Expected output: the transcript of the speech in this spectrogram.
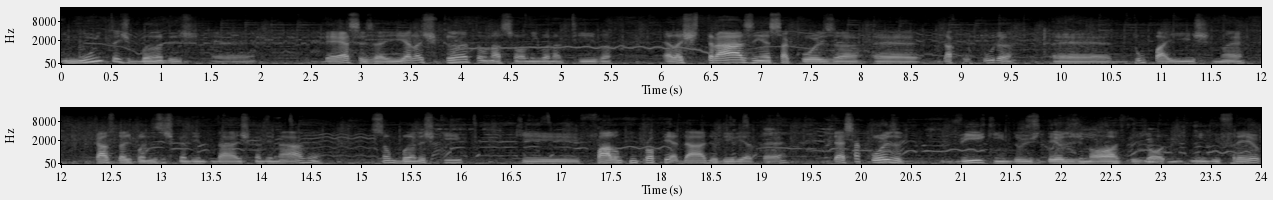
E muitas bandas é, dessas aí, elas cantam na sua língua nativa, elas trazem essa coisa é, da cultura é, do país, não é? No caso das bandas da Escandinávia, são bandas que, que falam com propriedade, eu diria até, dessa coisa viking, dos deuses nórdicos. Odin e Frey. Eu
